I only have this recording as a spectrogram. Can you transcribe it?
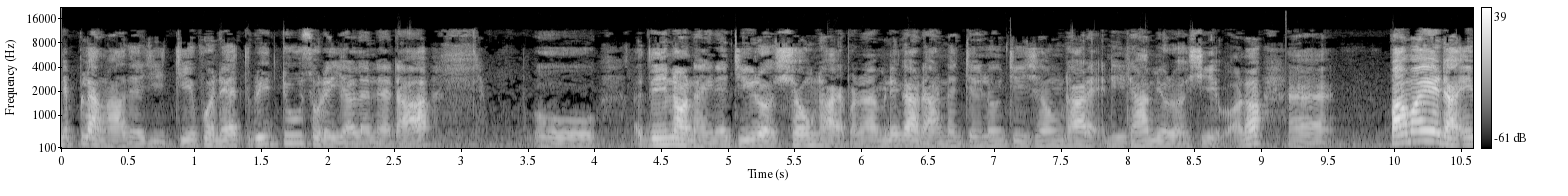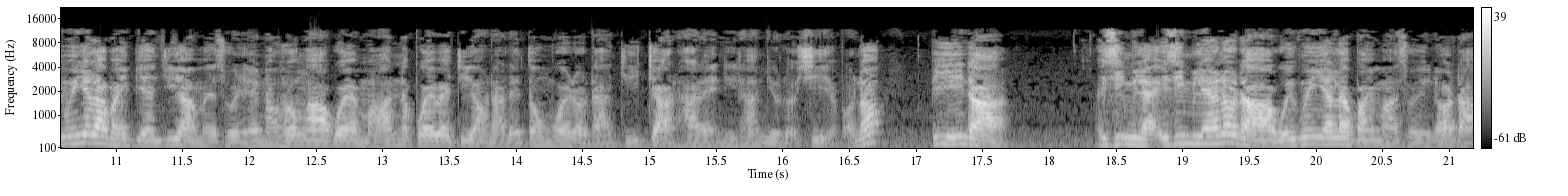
2 plus 50ကြီးကြေးဖွင့်တယ်3-2ဆိုရရလက်နဲ့ဒါ ဟိုအသင်းတော်နိုင်တဲ့ကြီးတော့ရှုံးထားတယ်ဗနာမနစ်ကဒါနှစ်ကြိမ်လုံးကြီးရှုံးထားတဲ့အနေအထားမျိုးတော့ရှိရပါတော့အဲပါမရဲ့ဒါအင်ဝင်ရလာပိုင်းပြန်ကြည့်ရမယ်ဆိုရင်နောက်ဆုံး၅ပွဲမှာ၂ပွဲပဲကြည့်အောင်ဒါလည်း၃ပွဲတော့ဒါကြီးကြထားတဲ့အနေအထားမျိုးတော့ရှိရပါတော့ပြီးရင်ဒါ AC Milan AC Milan တော့ဒါဝေခွင့်ရလက်ပိုင်းမှာဆိုရင်တော့ဒါ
